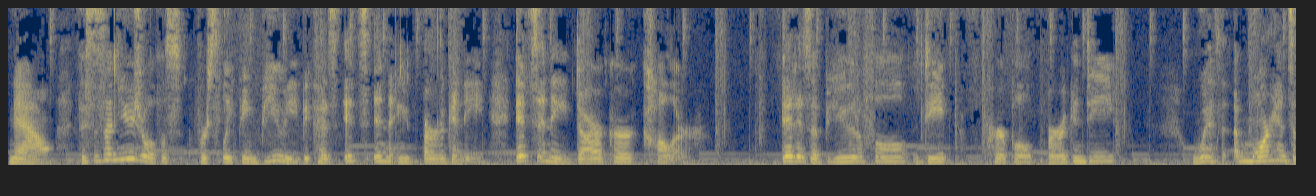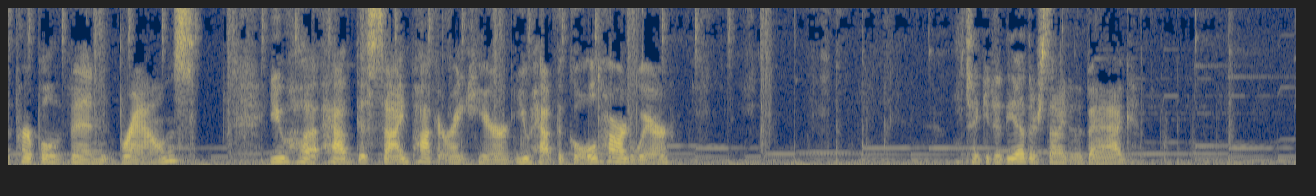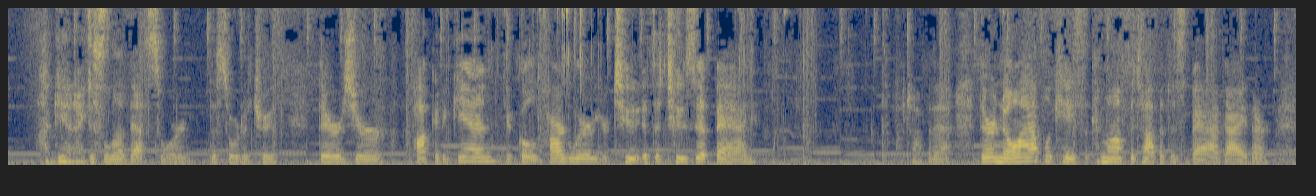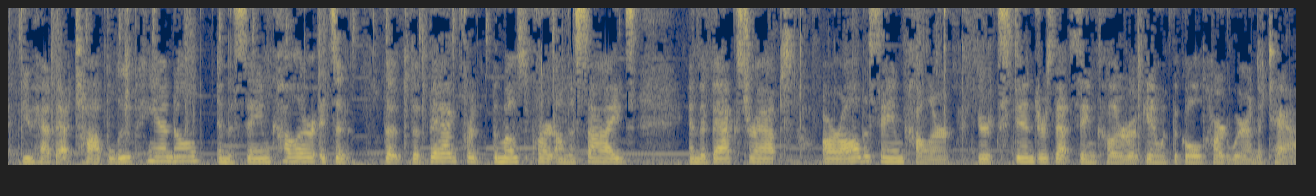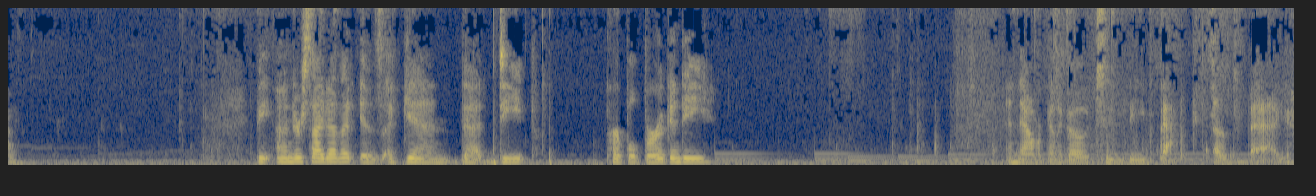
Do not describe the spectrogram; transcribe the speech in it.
Now, this is unusual for, for Sleeping Beauty because it's in a burgundy. It's in a darker color. It is a beautiful, deep purple burgundy with more hints of purple than browns. You ha have this side pocket right here. You have the gold hardware. I'll take you to the other side of the bag. Again, I just love that sword, the sword of truth. There's your pocket again, your gold hardware, your two, it's a two zip bag. top of that. There are no appliques that come off the top of this bag either. You have that top loop handle in the same color. It's an, the, the bag for the most part on the sides and the back straps are all the same color. Your extender's that same color, again with the gold hardware and the tab. The underside of it is, again, that deep purple burgundy. And now we're gonna go to the back of the bag.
